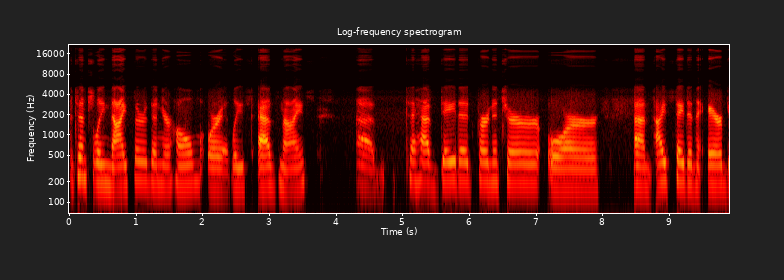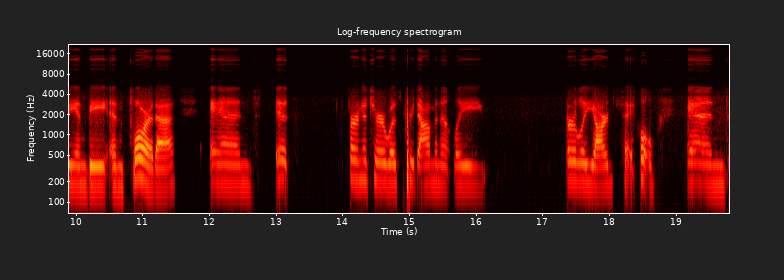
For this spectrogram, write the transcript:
potentially nicer than your home or at least as nice. Um, to have dated furniture or um, I stayed in an Airbnb in Florida and it furniture was predominantly early yard sale and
